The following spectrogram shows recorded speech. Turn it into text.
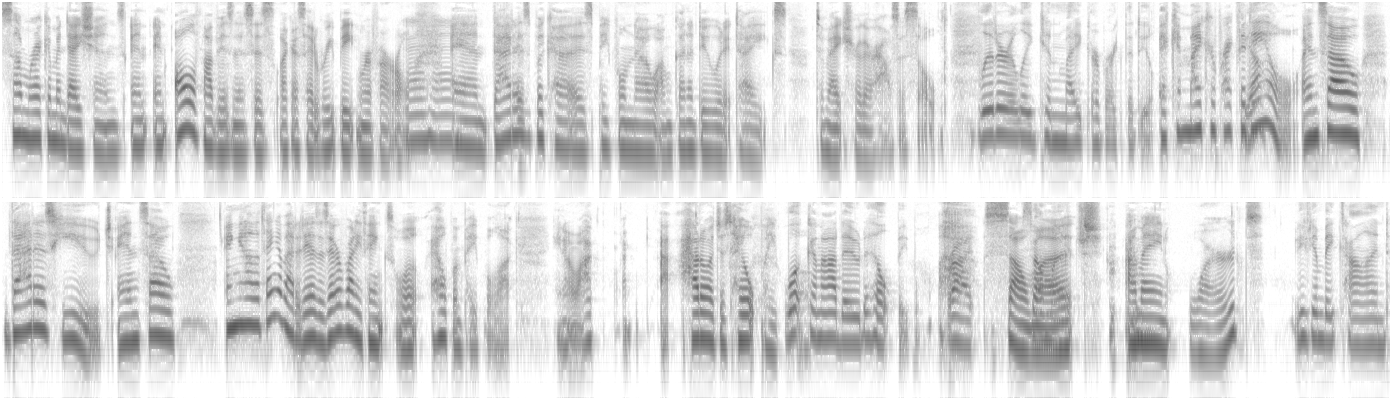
some recommendations, and and all of my businesses, like I said, repeat and referral, Mm-hmm. and that is because people know I'm going to do what it takes to make sure their house is sold Literally can make or break the deal. it can make or break the Yeah. deal. And so that is huge. And so, and you know, the thing about it is, is everybody thinks, well, helping people, like, you know, I, I how do I just help people? What can I do to help people? Right. so, so much. I mean, words, You can be kind.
